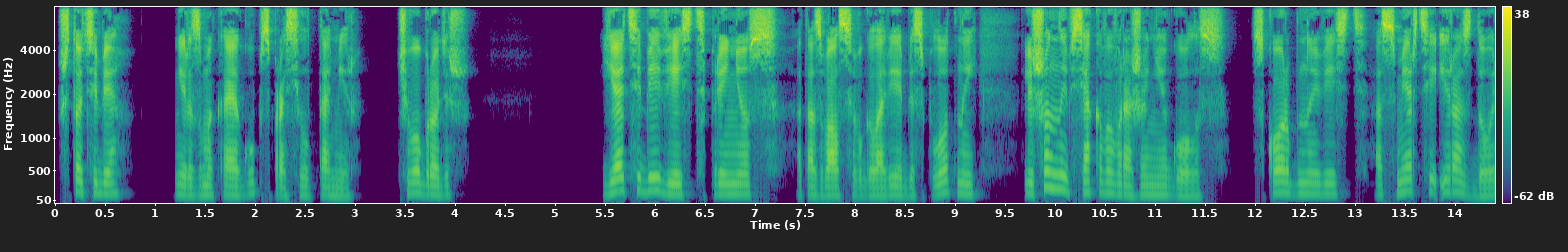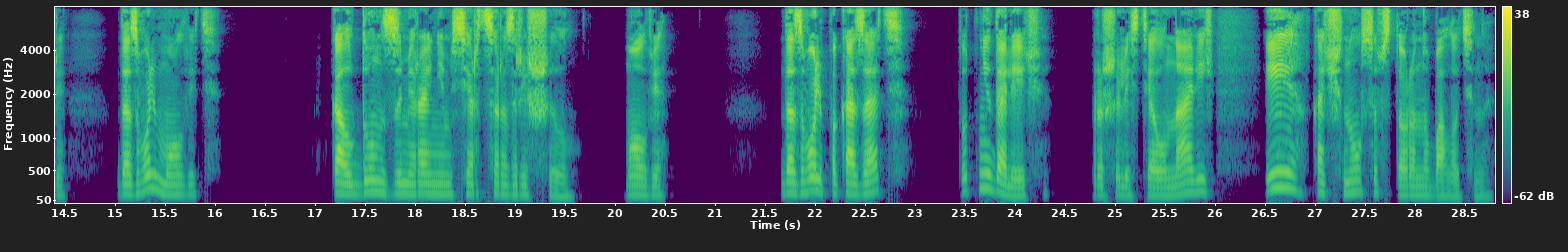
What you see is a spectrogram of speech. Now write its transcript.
«Что тебе?» — не размыкая губ, спросил Тамир. «Чего бродишь?» «Я тебе весть принес», — отозвался в голове бесплотный, лишенный всякого выражения голос. «Скорбную весть о смерти и раздоре. Дозволь молвить». Колдун с замиранием сердца разрешил. «Молви». «Дозволь показать. Тут недалече», — прошелестел Навий и качнулся в сторону болотины.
